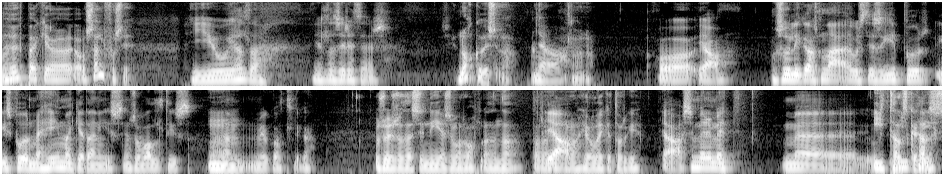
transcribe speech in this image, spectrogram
að huppa ekki á, á Selfossi? Jú, ég held að ég held að það sé rétt að þér. Nokkuð vissum það? Já, og já og svo líka svona, þú veist, þessi ísbúður, ísbúður með heimagerðan ís, eins og Valdís Mm. mjög gott líka Og svo eins og þessi nýja sem var opnað þannig bara Já. bara hjá Lækjatorgi já, sem er einmitt með Ítalskan ís,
